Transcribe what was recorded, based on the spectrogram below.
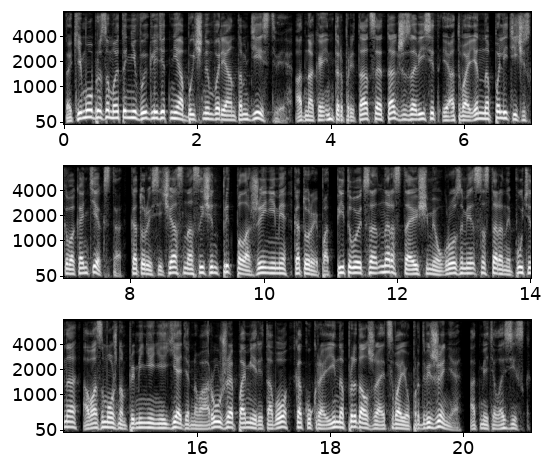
Таким образом, это не выглядит необычным вариантом действия. Однако интерпретация также зависит и от военно-политического контекста, который сейчас насыщен предположениями, которые подпитываются нарастающими угрозами со стороны Путина о возможном применении ядерного оружия по мере того, как Украина продолжает свое продвижение, отметила Зиск.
